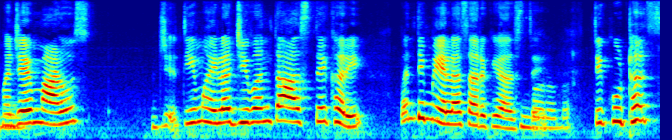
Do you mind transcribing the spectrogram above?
म्हणजे माणूस ती महिला जिवंत असते खरी पण ती मेल्यासारखी. असते ती कुठंच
